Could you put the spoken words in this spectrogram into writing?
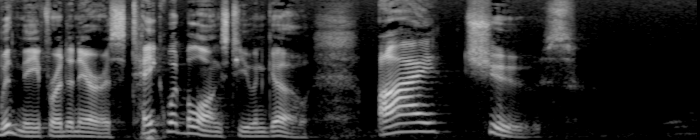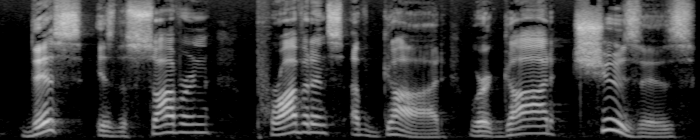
with me for a denarius? Take what belongs to you and go. I choose. This is the sovereign providence of God, where God chooses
